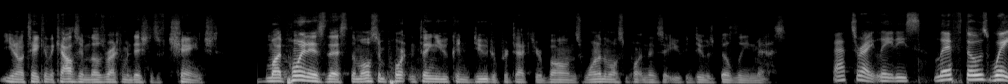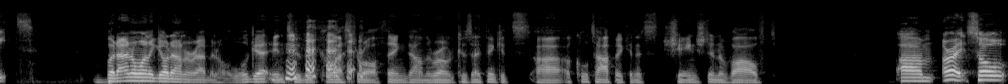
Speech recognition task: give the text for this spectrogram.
you know taking the calcium those recommendations have changed. My point is this the most important thing you can do to protect your bones one of the most important things that you can do is build lean mass. That's right ladies. Lift those weights. But i don't want to go down a rabbit hole. We'll get into the cholesterol thing down the road because i think it's uh, a cool topic and it's changed and evolved. Um all right so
